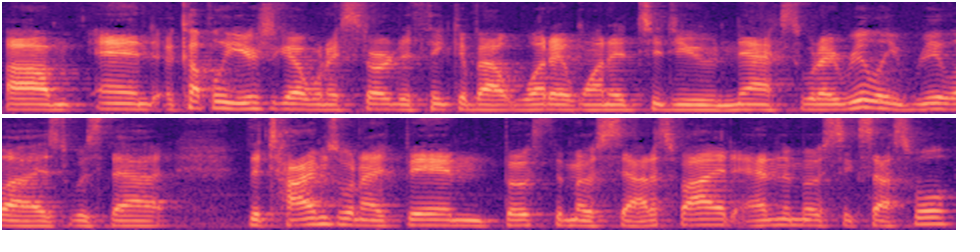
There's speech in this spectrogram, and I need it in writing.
Um, and a couple of years ago, when I started to think about what I wanted to do next, what I really realized was that the times when I've been both the most satisfied and the most successful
